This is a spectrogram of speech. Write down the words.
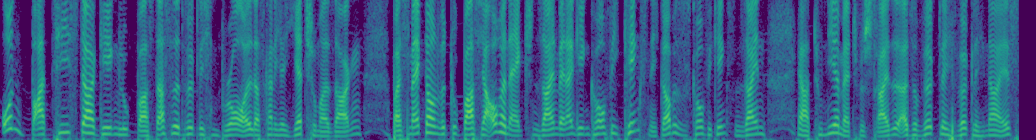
und Batista gegen Luke Bass. Das wird wirklich ein Brawl, das kann ich euch jetzt schon mal sagen. Bei SmackDown wird Luke Bass ja auch in Action sein, wenn er gegen Kofi Kingston, ich glaube es ist Kofi Kingston, sein ja, Turniermatch bestreitet. Also wirklich, wirklich nice.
